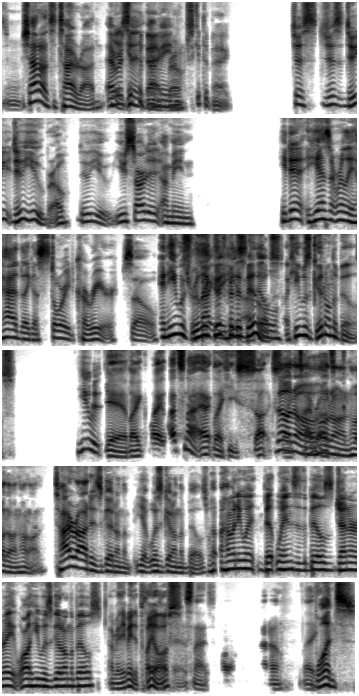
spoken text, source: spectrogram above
Mm. shout out to Tyrod. Ever Yeah, get since the bag, I mean, bro. Just get the bag. Just just do you do you, bro. Do you. You started. I mean, he didn't. He hasn't really had like a storied career. So And he was really good for the Bills. still- like he was good on the Bills. he was. Yeah, like like let's not act like he sucks. No, Like, no, Tyrod's- hold on, hold on, hold on. Tyrod is good on the yeah was good on the Bills. How many win, bit wins did the Bills generate while he was good on the Bills? I mean, they made the playoffs. It's not his fault. I don't know, like Once,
